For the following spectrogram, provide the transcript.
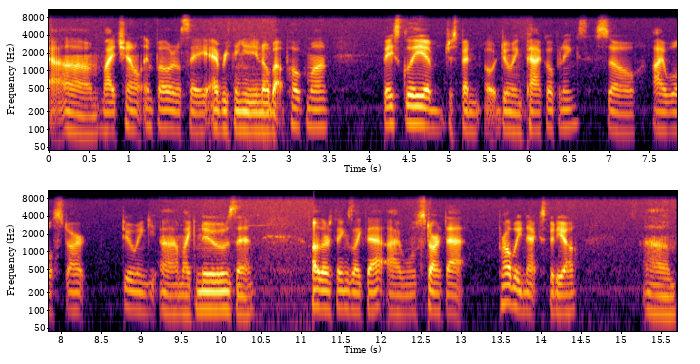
um, my channel info. It'll say everything you need to know about Pokemon. Basically, I've just been oh, doing pack openings, so I will start doing um, like news and other things like that. I will start that probably next video. Um,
